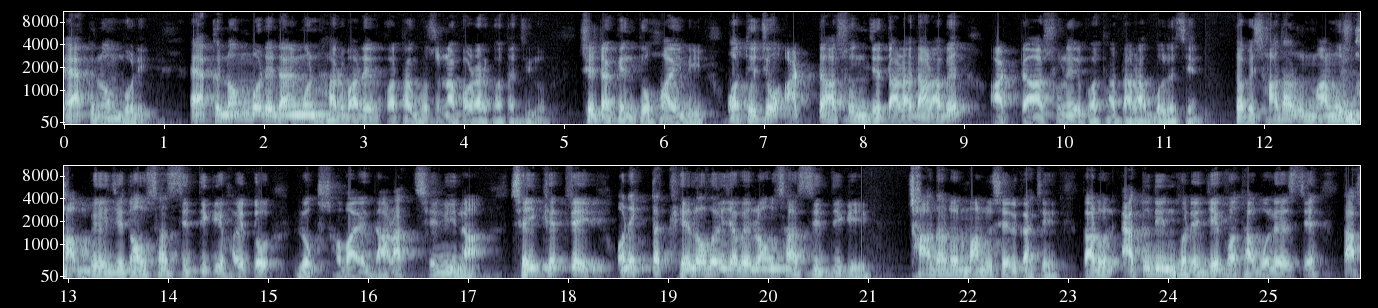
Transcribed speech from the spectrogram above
এক নম্বরে। এক নম্বরে ডায়মন্ড হারবারের কথা ঘোষণা করার কথা ছিল। সেটা কিন্তু হয়নি। অথচ আটটা আসন যে তারা দাঁড়াবেন আটটা আসনের কথা তারা বলেছেন। তবে সাধারণ মানুষ ভাববে যে নওসাদ সিদ্দিকী হয়তো লোকসভায় দাঁড়াচ্ছেনই না। সেই ক্ষেত্রে অনেকটা খেলো হয়ে যাবে নওসাদ সিদ্দিকী সাধারণ মানুষের কাছে। কারণ এতদিন ধরে যে কথা বলে এসছে, তার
